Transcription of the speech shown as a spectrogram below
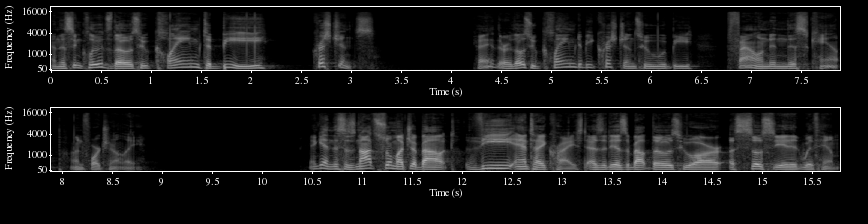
And this includes those who claim to be Christians. Okay? There are those who claim to be Christians who would be found in this camp, unfortunately. Again, this is not so much about the Antichrist as it is about those who are associated with him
